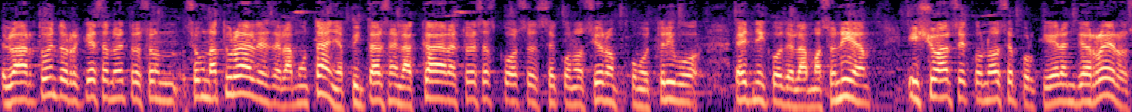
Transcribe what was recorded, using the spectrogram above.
Los atuendos de riqueza nuestros son, son naturales de la montaña, pintarse en la cara, todas esas cosas se conocieron como tribu étnico de la Amazonía. Y Shuar se conoce porque eran guerreros,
